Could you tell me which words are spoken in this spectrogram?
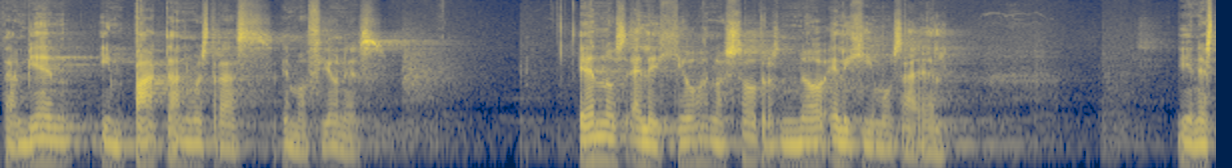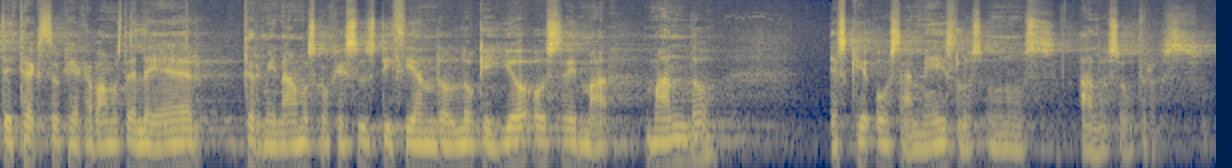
también impacta nuestras emociones. Él nos eligió a nosotros, no elegimos a Él. Y en este texto que acabamos de leer, terminamos con Jesús diciendo, lo que yo os mando es que os améis los unos a los otros.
